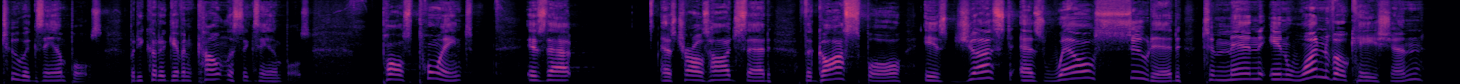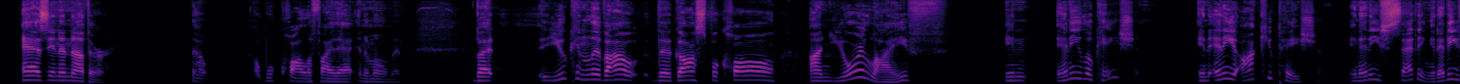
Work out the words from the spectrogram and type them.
two examples, but he could have given countless examples. Paul's point is that, as Charles Hodge said, the gospel is just as well suited to men in one vocation as in another. Now, we'll qualify that in a moment. But you can live out the gospel call on your life in any location, in any occupation, in any setting, in any,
